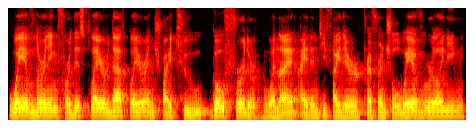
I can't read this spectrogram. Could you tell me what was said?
way of learning for this player or that player and try to go further when i identify their preferential way of learning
